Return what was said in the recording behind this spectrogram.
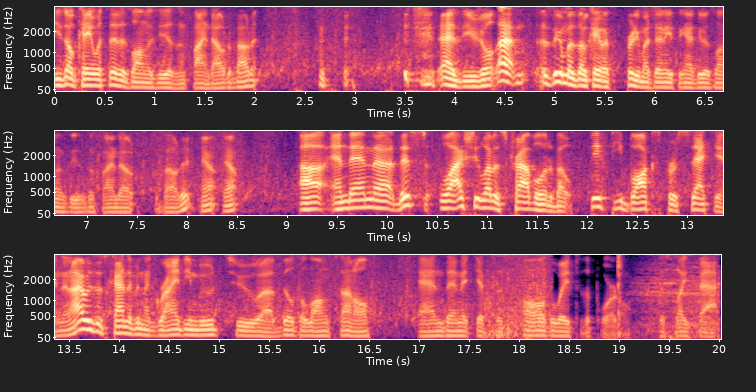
he's okay with it as long as he doesn't find out about it. as usual. Uh, Azuma's okay with pretty much anything I do as long as he doesn't find out about it. Yeah, yeah. Uh, and then uh, this will actually let us travel at about 50 blocks per second. And I was just kind of in a grindy mood to uh, build a long tunnel. And then it gets us all the way to the portal, just like that.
